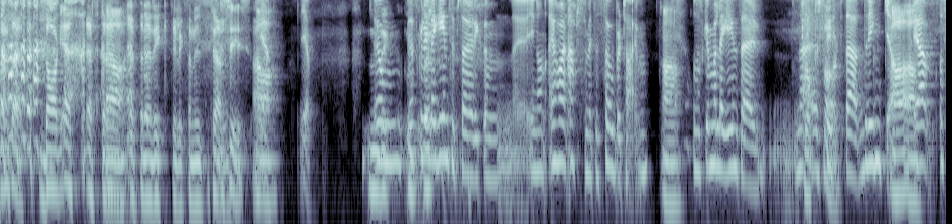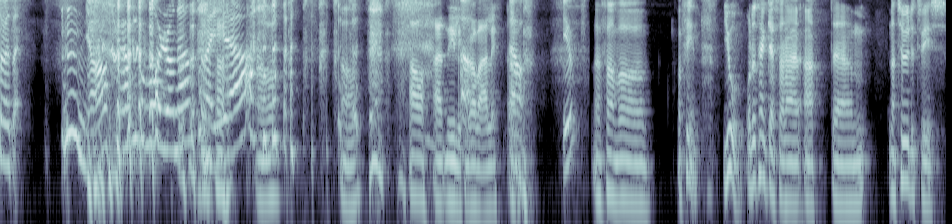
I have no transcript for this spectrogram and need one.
men så här, dag ett efter en, Ja. efter en riktig liksom, utekväll. precis. Ja. Ja. ja. Jag, jag skulle lägga in typ så här liksom, i någon, jag har en app som heter Sobertime. Ja. Och så ska man lägga in så här, när sista drinken. Ja, ja. och så var det så här, mm, ja, fem på morgonen. Så bara, ja. Ja. Ja. Ja, det är ju lika bra att vara ärlig. ja. Jo. Men fan vad, vad fint. Jo, och då tänker jag så här att ehm, naturligtvis,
